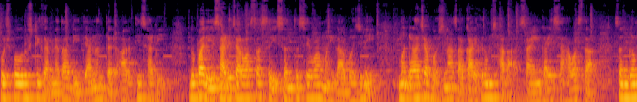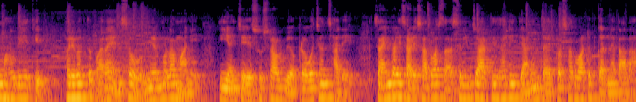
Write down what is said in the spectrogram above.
पुष्पवृष्टी करण्यात आली. त्यानंतर आरती झाली. दुपारी साडेचार वाजता श्री संत सेवा महिला भजनी मंडळाच्या भजनाचा कार्यक्रम झाला. सायंकाळी सहा वाजता संगम माहुली येथील हरिभक्त पारायण सौ निर्मला माने यांचे सुश्राव्य प्रवचन झाले. सायंकाळी साडेसात वाजता श्रींची आरती झाली. त्यानंतर प्रसाद वाटप करण्यात आला.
